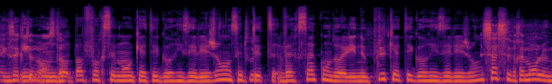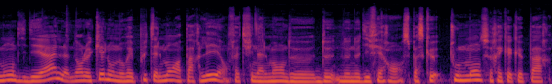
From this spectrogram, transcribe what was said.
Exactement. Et on ne doit pas forcément catégoriser les gens. C'est peut-être vers ça qu'on doit aller, ne plus catégoriser les gens. Ça, c'est vraiment le monde idéal dans lequel on n'aurait plus tellement à parler, en fait, finalement, de, de, nos différences. Parce que tout le monde serait quelque part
